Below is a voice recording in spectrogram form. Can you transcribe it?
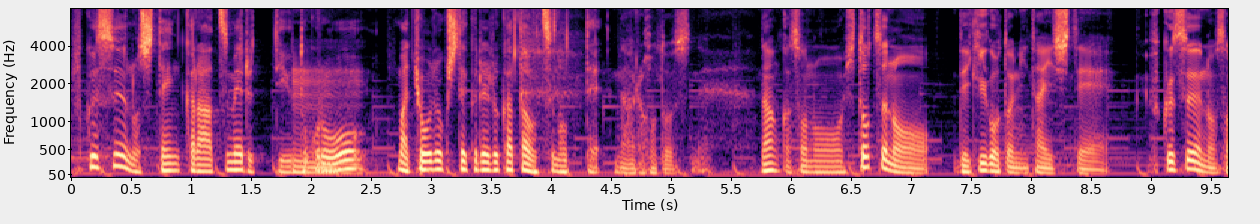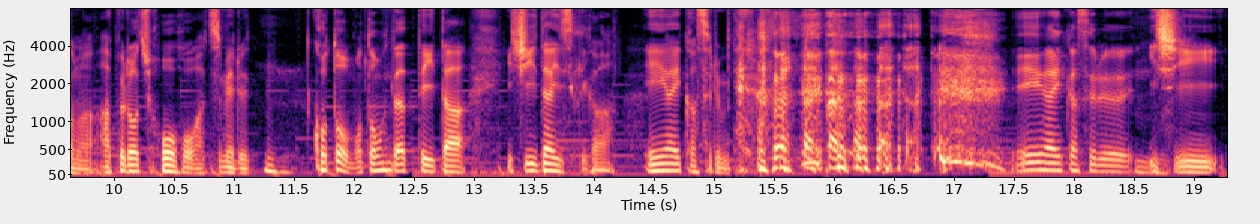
複数の視点から集めるっていうところを、うんまあ、協力してくれる方を募って。なるほどですね。なんかその一つの出来事に対して複数のそのアプローチ方法を集めるうん。ことをもともとやっていた石井大輔が AI 化するみたいな。AI 化する石井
